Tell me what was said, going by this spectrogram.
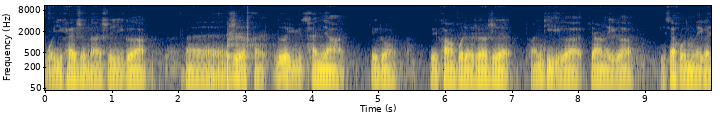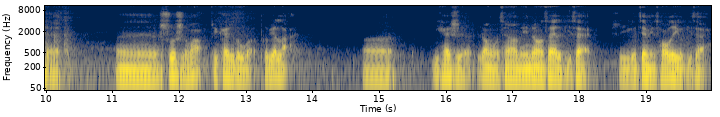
我一开始呢是一个呃不是很乐于参加这种对抗或者说是团体一个这样的一个比赛活动的一个人。嗯，说实话，最开始的我特别懒，呃，一开始让我参加美运对抗赛的比赛是一个健美操的一个比赛，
